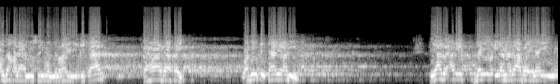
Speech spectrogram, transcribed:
أو دخلها المسلمون من غير قتال فهذا فيء وبالقتال غنيمة في هذا الحديث دليل إلى ما ذهب إليه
